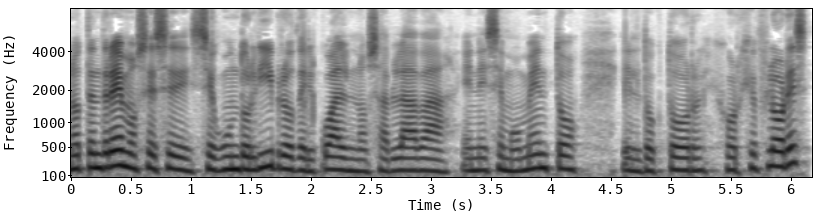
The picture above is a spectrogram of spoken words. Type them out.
no tendremos ese segundo libro del cual nos hablaba en ese momento el doctor Jorge Flores.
